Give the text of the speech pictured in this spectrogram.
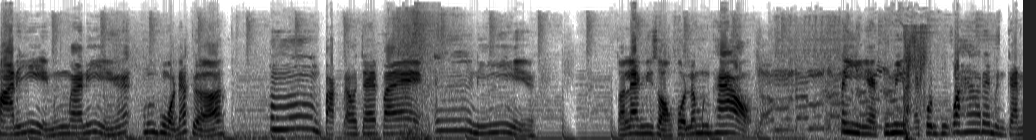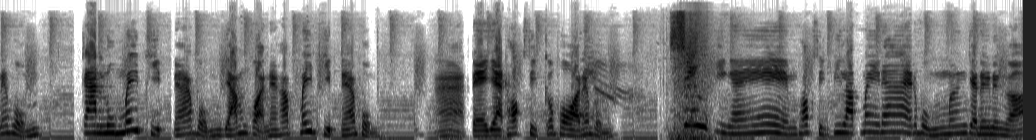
มานี่มึงมานี่มึงโหดนักเหรออืมปักเดาใจไปเออนี่ตอนแรกมีสองคนแล้วมึงห้าวนี่ไงกูมีหลายคนกูก็ห้าวได้เหมือนกันนะผม การลุมไม่ผิดนะครับผมย้ำก่อนนะครับ ไม่ผิดนะครับผม อ่าแต่อย่าท็อกซิกก็พอนะผมซิงนี่ไงท็อกซิกพี่รับไม่ได้นะผมมึงจะหนึ่งหนึ่งเหรอ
